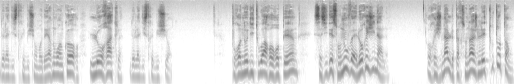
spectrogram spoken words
de la distribution moderne ou encore l'oracle de la distribution. Pour un auditoire européen, ces idées sont nouvelles, originales. Original, le personnage l'est tout autant,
